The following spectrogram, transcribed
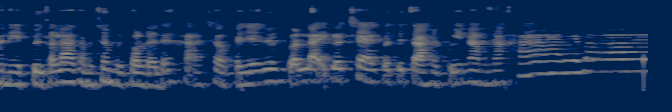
วันนี้ปุ้ยก็ล่าทำเชื่อมไปก่อนเลยนะคะชอบก็อย่าลืมกดไลค์กดแชร์กดติดตามให้ปุ้ยนำนะคะบ๊ายบาย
